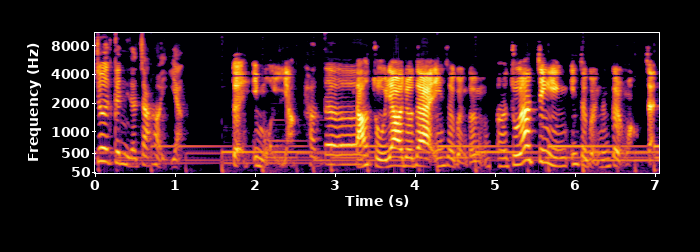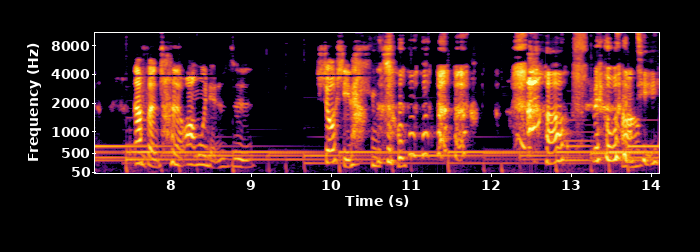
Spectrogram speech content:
就跟你的账号一样？对，一模一样。好的。然后主要就在 Instagram 跟呃，主要经营 Instagram 跟个人网站。那粉专的话，目前就是休息当中。好，没有问题。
